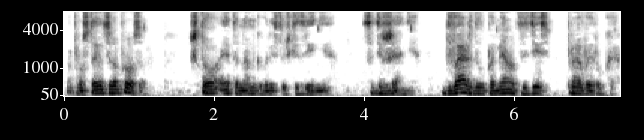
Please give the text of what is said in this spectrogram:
вопрос остается вопросом, что это нам говорит с точки зрения содержания. Дважды упомянута здесь правая рука.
